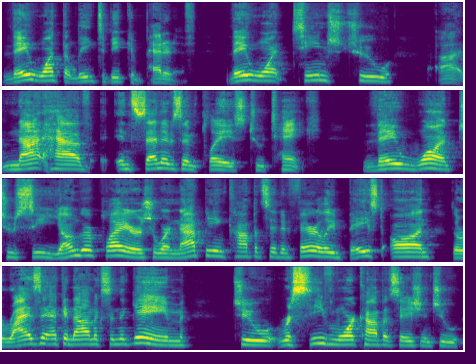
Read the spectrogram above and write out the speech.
They want the league to be competitive, they want teams to uh, not have incentives in place to tank they want to see younger players who are not being compensated fairly based on the rising economics in the game to receive more compensation to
